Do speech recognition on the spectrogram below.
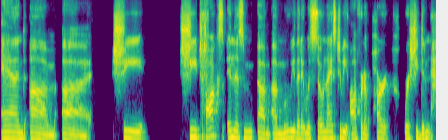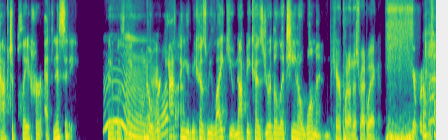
and um, uh, she she talks in this um, a movie that it was so nice to be offered a part where she didn't have to play her ethnicity. That it was like, Hmm, no, I we're casting that. you because we like you, not because you're the Latino woman. Here, put on this red wig. Here, put on this.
